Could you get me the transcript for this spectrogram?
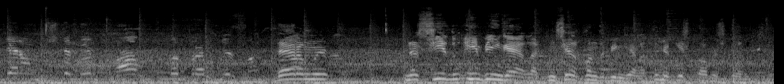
Fizeram um testamento falso, uma procuração. Deram-me nascido em Benguela, conhecido quando de Benguela. Tenho aqui as provas todas.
